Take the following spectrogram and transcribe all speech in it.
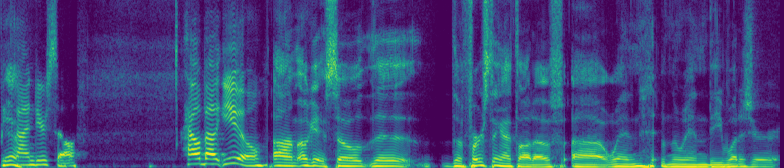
Be Yeah. kind to yourself. How about you? Um, okay, so the the first thing I thought of uh, when when the "What is your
